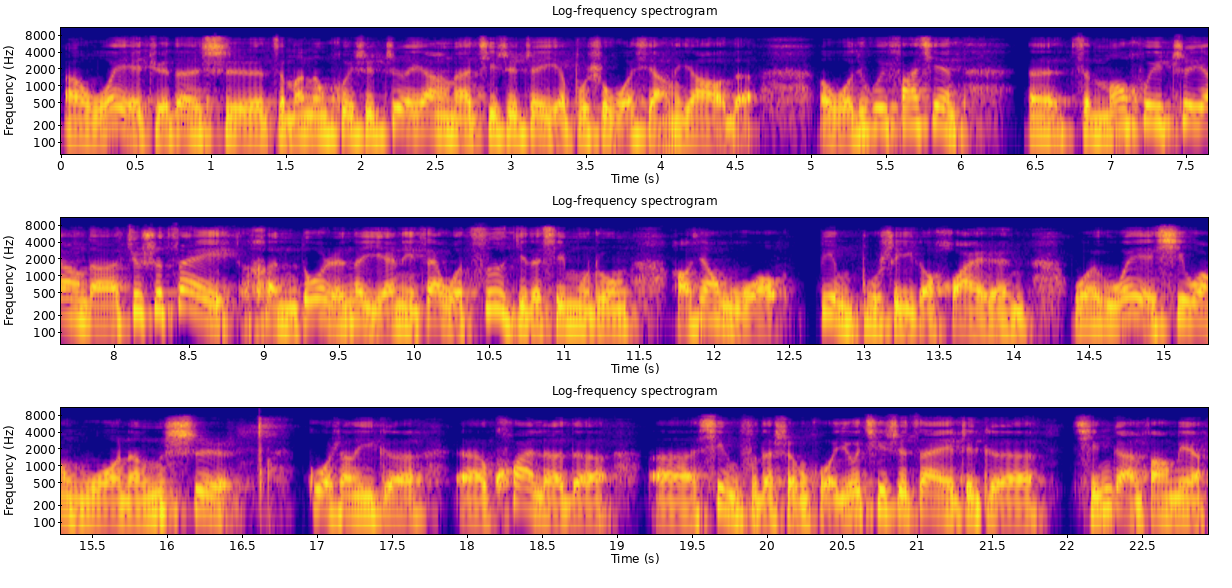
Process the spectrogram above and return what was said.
呃，我也觉得是，怎么能会是这样呢？其实这也不是我想要的，呃，我就会发现，呃，怎么会这样的？就是在很多人的眼里，在我自己的心目中，好像我并不是一个坏人，我我也希望我能是过上一个呃快乐的呃幸福的生活，尤其是在这个情感方面，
